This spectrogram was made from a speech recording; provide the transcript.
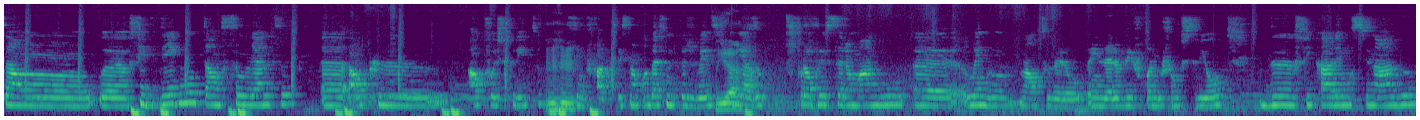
tão eh, fidedigno, tão semelhante eh, ao, que, ao que foi escrito. Sim, de facto, isso não acontece muitas vezes. Yeah. Aliás, o próprio Saramago, eh, lembro-me na altura, eu ainda era vivo quando o filme estreou, de ficar emocionado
